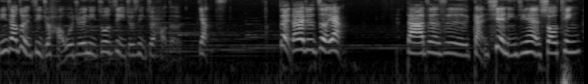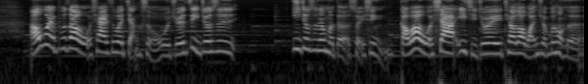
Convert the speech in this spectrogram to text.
你只要做你自己就好，我觉得你做自己就是你最好的样子。对，大概就是这样。大家真的是感谢您今天的收听。然后我也不知道我下一次会讲什么，我觉得自己就是依旧是那么的随性，搞不好我下一集就会跳到完全不同的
